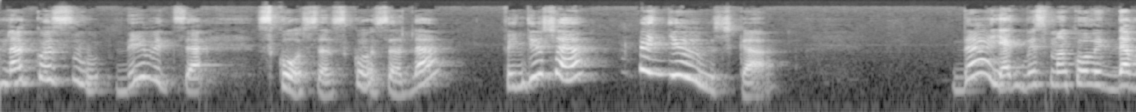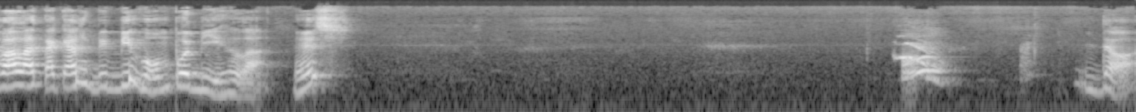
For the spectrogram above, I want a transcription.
на косу. Дивиться. Скоса, скоса, да? Фендюша? Фендюшка. Да, якби смаколик давала, так аж би бігом побігла. Знаєш? Да.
